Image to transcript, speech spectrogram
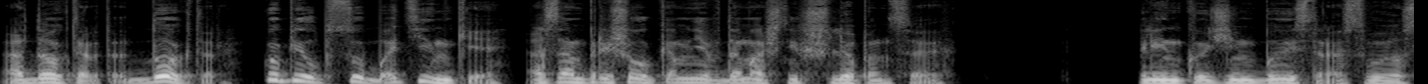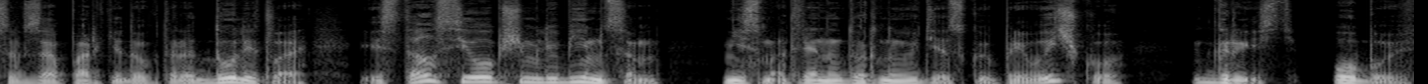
«А доктор-то, доктор, купил псу ботинки, а сам пришел ко мне в домашних шлепанцах». Клинк очень быстро освоился в зоопарке доктора Дулитла и стал всеобщим любимцем — несмотря на дурную детскую привычку, грызть обувь.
